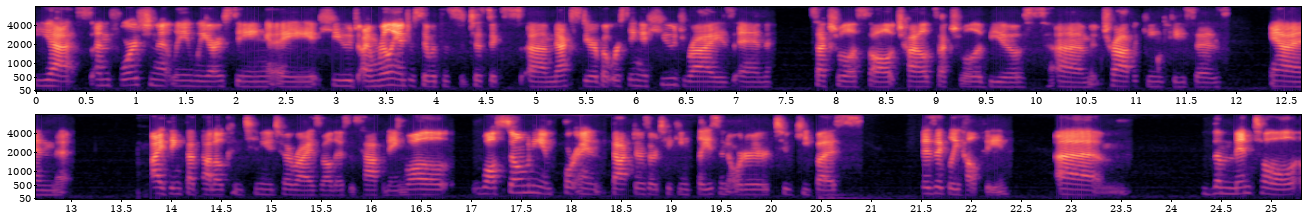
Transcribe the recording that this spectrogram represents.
Yes, unfortunately, we are seeing a huge. I'm really interested with the statistics um, next year, but we're seeing a huge rise in sexual assault, child sexual abuse, um, trafficking cases, and I think that that'll continue to rise while this is happening. While while so many important factors are taking place in order to keep us physically healthy, um, the mental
